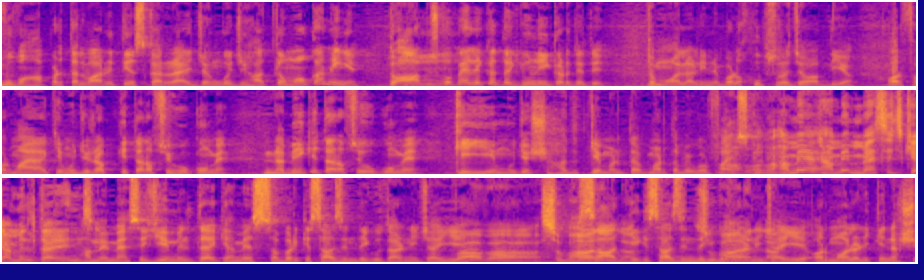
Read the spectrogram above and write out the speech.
वो वहाँ पर तलवारें तेज कर रहा है जंगो जिहाद का मौका नहीं है। तो आप इसको पहले कत्ल क्यों नहीं कर देते तो मौला अली ने बड़ा खूबसूरत जवाब दिया और फरमाया कि मुझे रब की तरफ़ से हुक्म है नबी की तरफ़ से हुक्म है कि ये मुझे शहादत के मरतबे पर फाइज कर। हमें हमें मैसेज क्या मिलता है हमें मैसेज ये मिलता है कि हमें सब्र के साथ ज़िंदगी गुजारनी चाहिए सादगी के साथ ज़िंदगी गुजारनी चाहिए और मौला अली के नक्श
